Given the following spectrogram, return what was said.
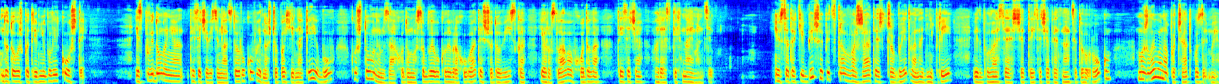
До того ж потрібні були й кошти. Із повідомлення 1018 року видно, що похід на Київ був коштовним заходом, особливо коли врахувати, що до війська Ярослава входила тисяча варязьких найманців. І все таки більше підстав вважати, що битва на Дніпрі відбулася ще 1015 року, можливо, на початку зими.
